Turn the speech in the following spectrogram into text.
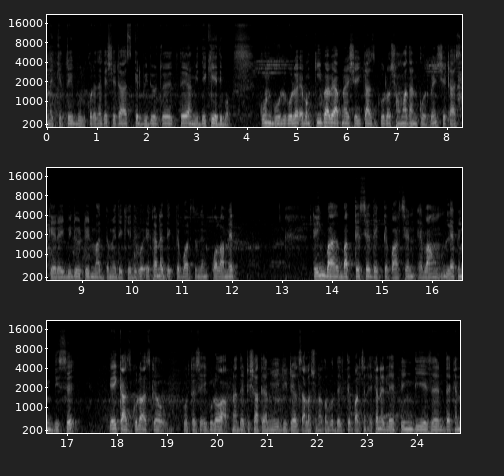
অনেক ক্ষেত্রেই ভুল করে থাকে। সেটা আজকের ভিডিওতে আমি দেখিয়ে দিব। কোন ভুলগুলো এবং কীভাবে আপনারা সেই কাজগুলো সমাধান করবেন, সেটা আজকের এই ভিডিওটির মাধ্যমে দেখিয়ে দিব। এখানে দেখতে পাচ্ছেন কলামের রিং বাঁধতেছে, দেখতে পারছেন এবং ল্যাপিং দিচ্ছে। এই কাজগুলো আজকে করতেছে, এগুলো আপনাদের সাথে আমি ডিটেলস আলোচনা করব। দেখতে পারছেন, এখানে ল্যাপিং দিয়েছেন দেখেন।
